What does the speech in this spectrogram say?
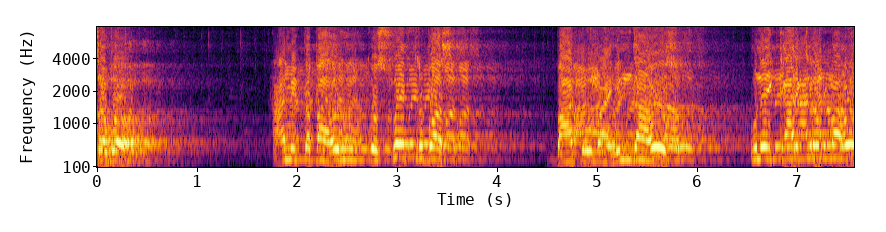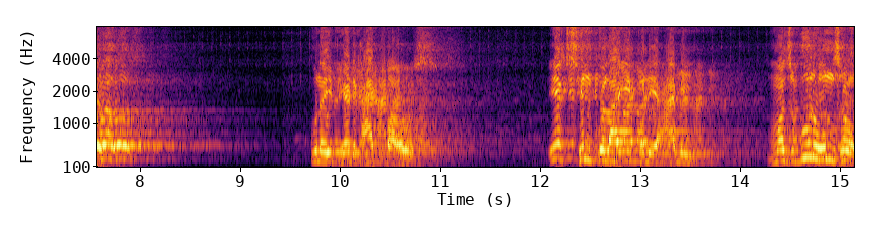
जब हामी तपाईँहरूको स्वेत्रवश बाटोमा हिँड्दा होस् कुनै कार्यक्रममा होस् कुनै भेटघाटमा होस् एकछिनको लागि पनि हामी मजबुर हुन्छौँ।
